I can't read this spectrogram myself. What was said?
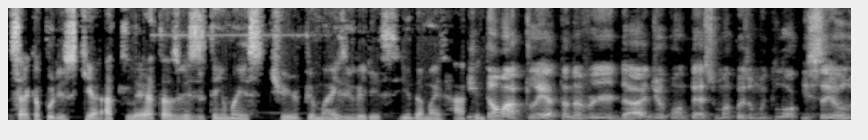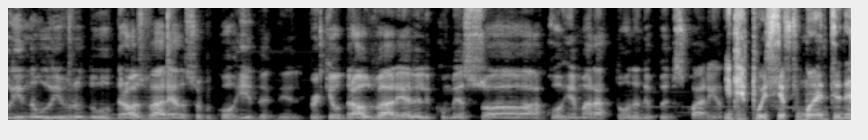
será que é por isso que atleta às vezes tem uma estirpe mais envelhecida, mais rápida? Então, atleta, na verdade, acontece uma coisa muito louca. Isso aí eu li no livro do Drauzio Varela sobre corrida dele. Porque o Drauzio Varela, ele começou a correr maratona depois dos 40. E depois de ser fumante, né?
